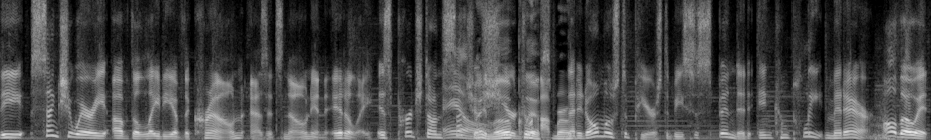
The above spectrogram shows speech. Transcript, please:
The Sanctuary of the Lady of the Crown, as it's known in Italy, is perched on such a They sheer cliffs, drop bro. that it almost appears to be suspended in complete midair. Although it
